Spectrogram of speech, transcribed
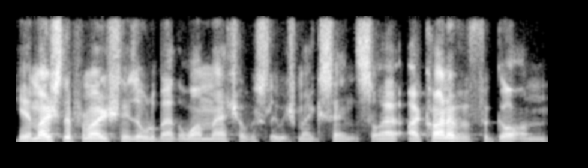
Yeah, most of the promotion is all about the one match, obviously, which makes sense. So I, I kind of have forgotten.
